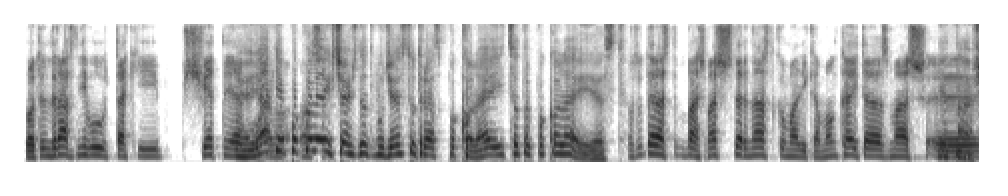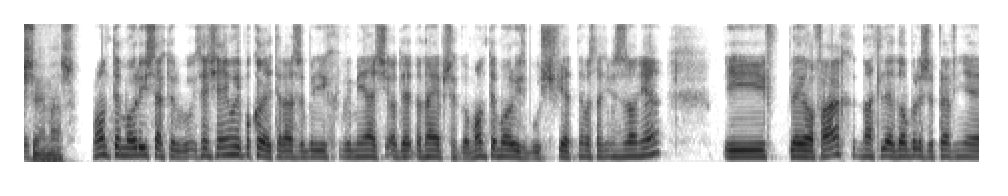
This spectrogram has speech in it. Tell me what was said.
bo ten draft nie był taki świetny jak E, Jakie po kolei chciałeś do 20, teraz po kolei? Co to po kolei jest? No to teraz masz, masz 14 Malika Monka i teraz masz e, 15 masz. Monte Morisa, który był, w sensie ja nie mówię po kolei teraz, żeby ich wymieniać od, od najlepszego. Monte Morris był świetny w ostatnim sezonie i w playoffach na tyle dobry, że pewnie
